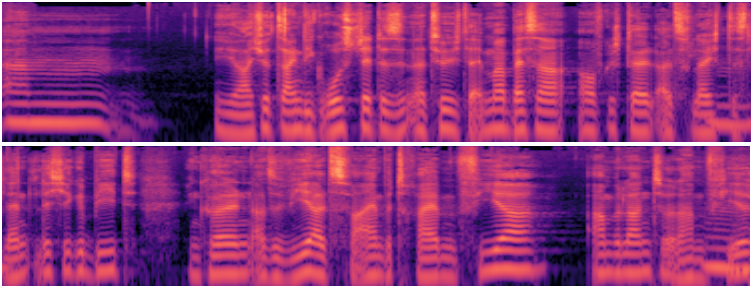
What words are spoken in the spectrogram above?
Ähm, ja, ich würde sagen, die Großstädte sind natürlich da immer besser aufgestellt als vielleicht mhm. das ländliche Gebiet in Köln. Also wir als Verein betreiben vier ambulante oder haben mhm. vier,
